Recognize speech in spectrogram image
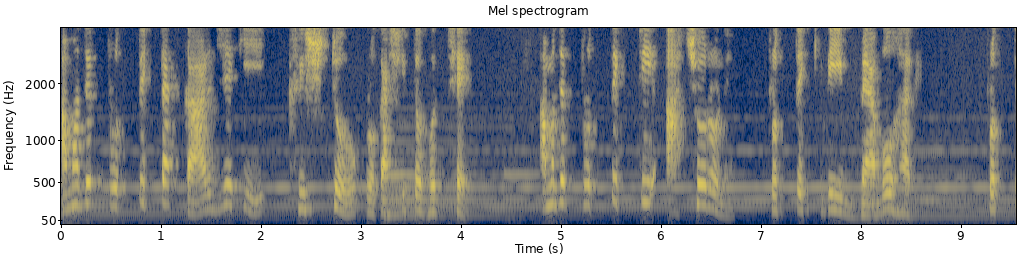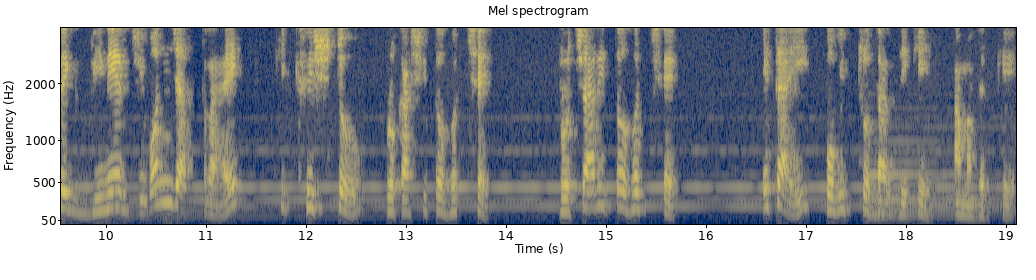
আমাদের প্রত্যেকটা কার্যে কি খ্রিস্ট প্রকাশিত হচ্ছে? আমাদের প্রত্যেকটি আচরণে, প্রত্যেকটি ব্যবহারে, প্রত্যেক দিনের জীবনযাত্রায় কি খ্রিস্ট প্রকাশিত হচ্ছে, প্রচারিত হচ্ছে, এটাই পবিত্রতার দিকে আমাদেরকে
